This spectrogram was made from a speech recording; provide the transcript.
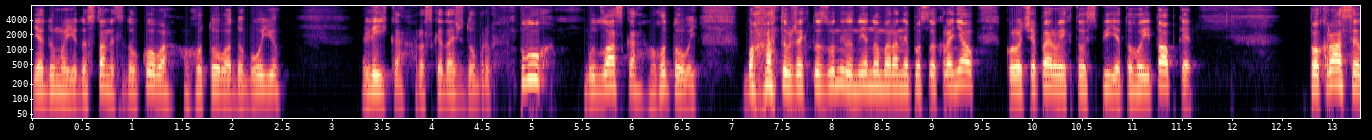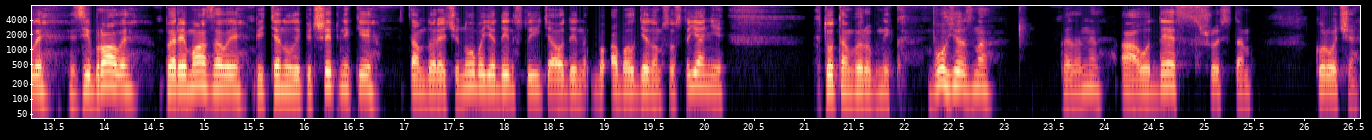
я думаю, достанеться толкова, готова до бою. Лійка, розкидач добрив. Плуг, будь ласка, готовий. Багато вже хто дзвонили, але я номера не посохраняв. Коротше, перший, хто спіє, того і тапки. Покрасили, зібрали, перемазали, підтягнули підшипники. Там, до речі, новий один стоїть, а один в обалденному состоянні. Хто там виробник? Бог його зна. ПЛНН. А, Одес, щось там. Коротше,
